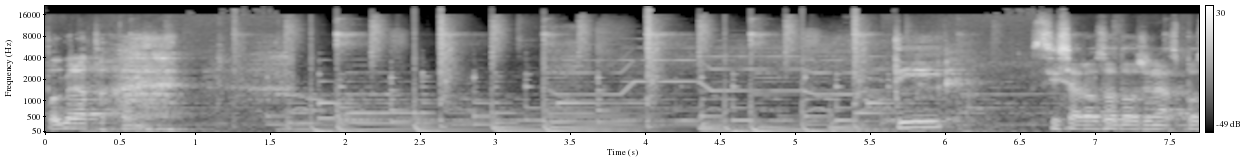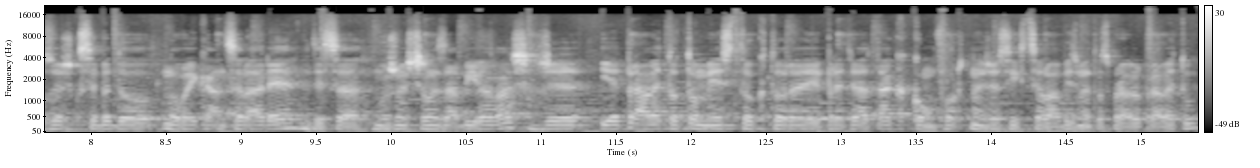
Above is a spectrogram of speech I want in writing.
Poďme na to. Ty si sa rozhodol, že nás pozveš k sebe do novej kancelárie, kde sa možno ešte len zabývavaš, že je práve toto miesto, ktoré je pre teba tak komfortné, že si chcel, aby sme to spravili práve tu?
